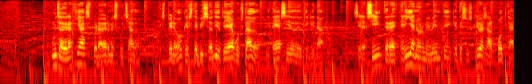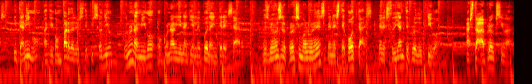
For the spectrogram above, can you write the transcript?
Muchas gracias por haberme escuchado. Espero que este episodio te haya gustado y te haya sido de utilidad. Si es así, te agradecería enormemente que te suscribas al podcast y te animo a que compartas este episodio con un amigo o con alguien a quien le pueda interesar. Nos vemos el próximo lunes en este podcast, El Estudiante Productivo. Hasta la próxima.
